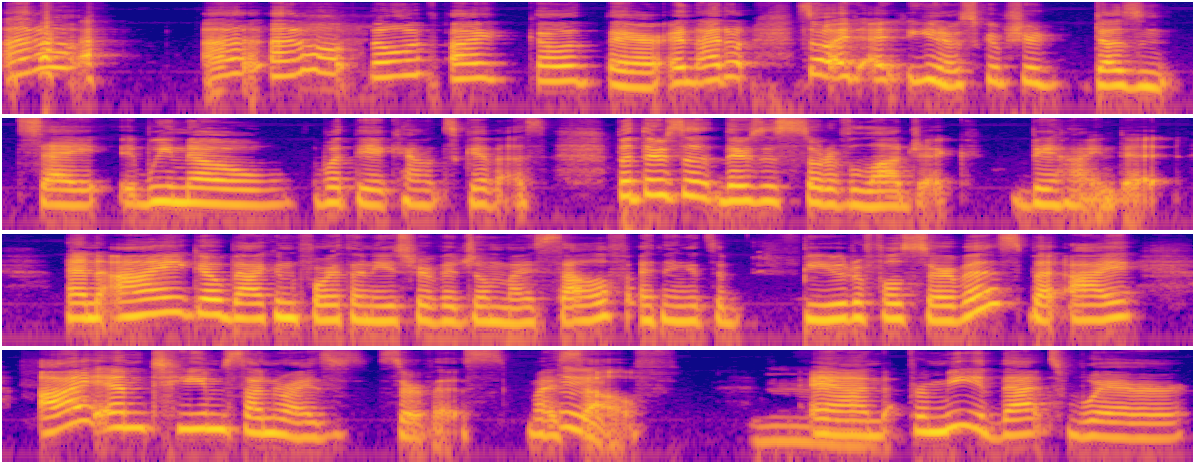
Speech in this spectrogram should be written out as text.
I don't." I, I don't know if I go there, and I don't. So I, I, you know, Scripture doesn't say we know what the accounts give us, but there's a there's this sort of logic behind it, and I go back and forth on Easter Vigil myself. I think it's a beautiful service, but I I am Team Sunrise service myself. Mm. And for me, that's where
